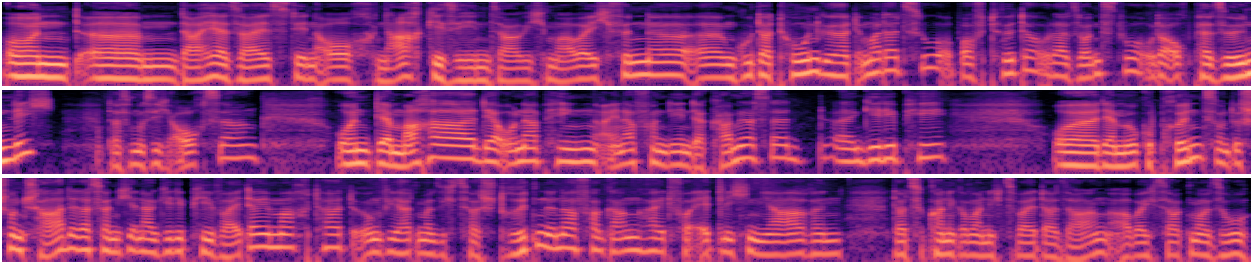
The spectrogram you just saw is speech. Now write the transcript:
Und ähm, daher sei es denen auch nachgesehen, sage ich mal. Aber ich finde, ähm, guter Ton gehört immer dazu, ob auf Twitter oder sonst wo oder auch persönlich. Das muss ich auch sagen. Und der Macher der Unabhängigen, einer von denen, der kam ja aus der äh, GDP, äh, der Mirko Prinz. Und es ist schon schade, dass er nicht in der GDP weitergemacht hat. Irgendwie hat man sich zerstritten in der Vergangenheit, vor etlichen Jahren. Dazu kann ich aber nichts weiter sagen. Aber ich sag mal so,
